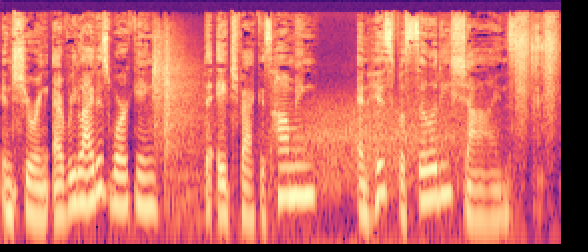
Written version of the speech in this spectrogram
ensuring every light is working, the HVAC is humming, and his facility shines.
